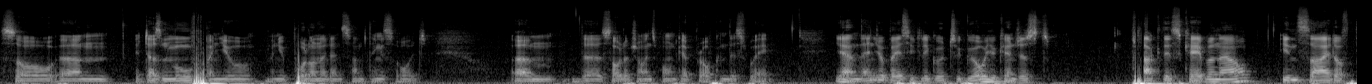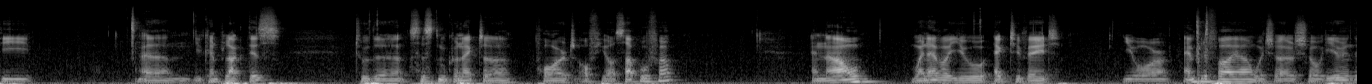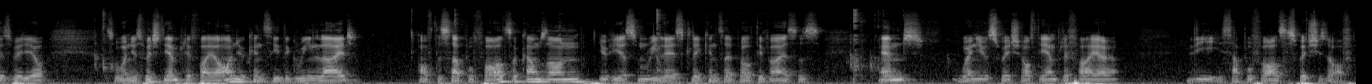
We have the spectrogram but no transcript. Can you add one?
so um, it doesn't move when you when you pull on it and something so it um, the solder joints won't get broken this way. Yeah, and then you're basically good to go. You can just plug this cable now inside of the, um, you can plug this to the system connector port of your subwoofer. And now, whenever you activate your amplifier, which I'll show here in this video, so when you switch the amplifier on, you can see the green light of the subwoofer also comes on. You hear some relays click inside both devices. And when you switch off the amplifier, the subwoofer also switches off.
